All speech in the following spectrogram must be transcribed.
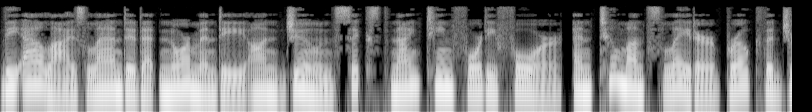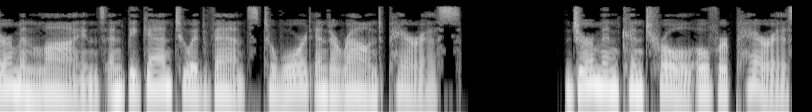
The Allies landed at Normandy on June 6, 1944, and two months later broke the German lines and began to advance toward and around Paris. German control over Paris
